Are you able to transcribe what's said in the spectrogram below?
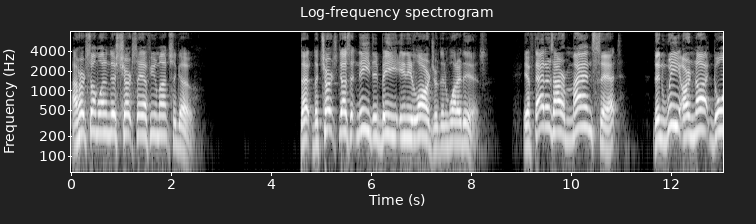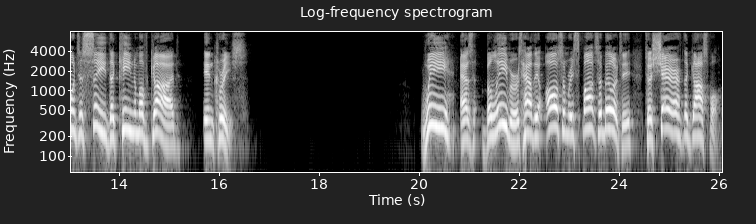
I heard someone in this church say a few months ago that the church doesn't need to be any larger than what it is. If that is our mindset, then we are not going to see the kingdom of God increase. we as believers have the awesome responsibility to share the gospel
